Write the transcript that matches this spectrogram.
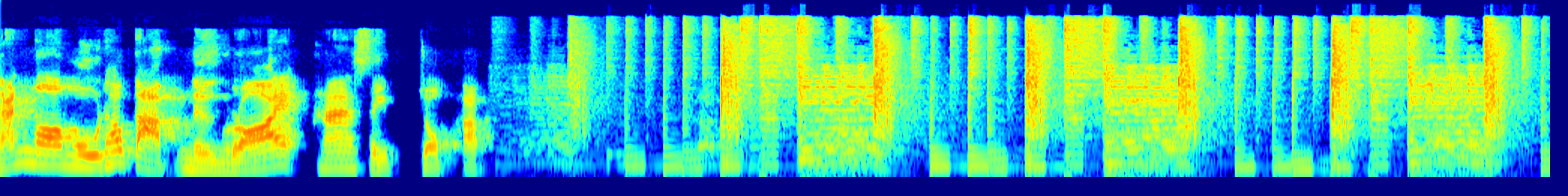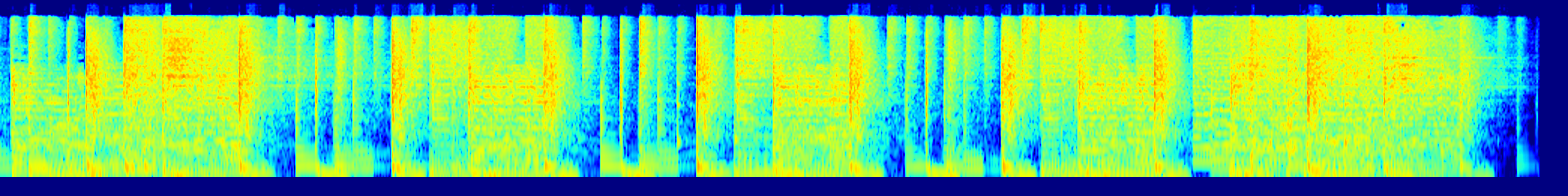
งั้นงองูเท่ากับหนึ่งร้อยห้าสิบจบครับ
